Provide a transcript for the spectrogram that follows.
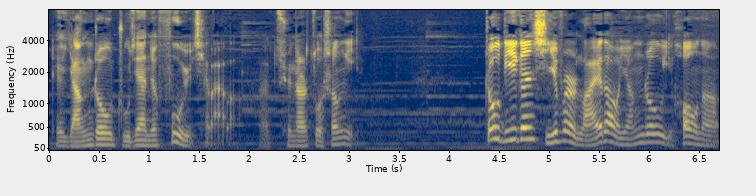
这个扬州逐渐就富裕起来了，啊，去那儿做生意。周迪跟媳妇儿来到扬州以后呢，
